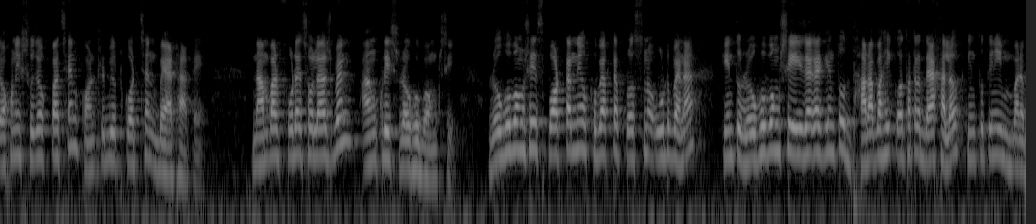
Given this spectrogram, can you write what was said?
যখনই সুযোগ পাচ্ছেন কন্ট্রিবিউট করছেন ব্যাট হাতে। নাম্বার ফোরে চলে আসবেন আঙ্কুরিশ রঘুবংশী রঘুবংশী স্পটটা নিয়েও খুব একটা প্রশ্ন উঠবে না, কিন্তু রঘুবংশী এই জায়গায় কিন্তু ধারাবাহিকতাটা দেখাল, কিন্তু তিনি মানে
